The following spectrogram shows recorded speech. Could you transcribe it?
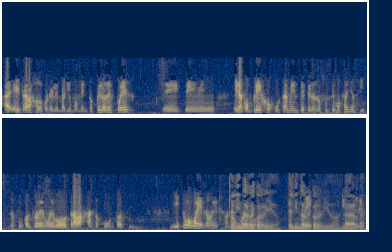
a- he trabajado con él en varios momentos, pero después este, era complejo justamente, pero en los últimos años sí, nos encontró de nuevo trabajando juntos y, y estuvo bueno eso, ¿no? Qué lindo Por- recorrido, qué lindo Sí. recorrido, la verdad.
